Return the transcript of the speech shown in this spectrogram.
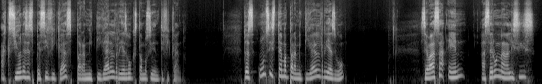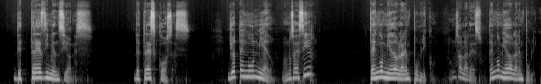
acciones específicas para mitigar el riesgo que estamos identificando. Entonces, un sistema para mitigar el riesgo se basa en hacer un análisis de tres dimensiones. de tres cosas. Yo tengo un miedo, vamos a decir, tengo miedo a hablar en público. Vamos a hablar de eso. Tengo miedo a hablar en público.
